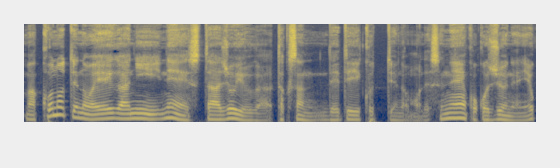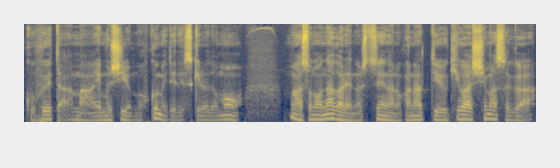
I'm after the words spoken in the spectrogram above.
まあ、この手の映画にね、スター女優がたくさん出ていくっていうのもですね、ここ10年よく増えた、まあ MCU も含めてですけれども、まあその流れの出演なのかなっていう気はしますが、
